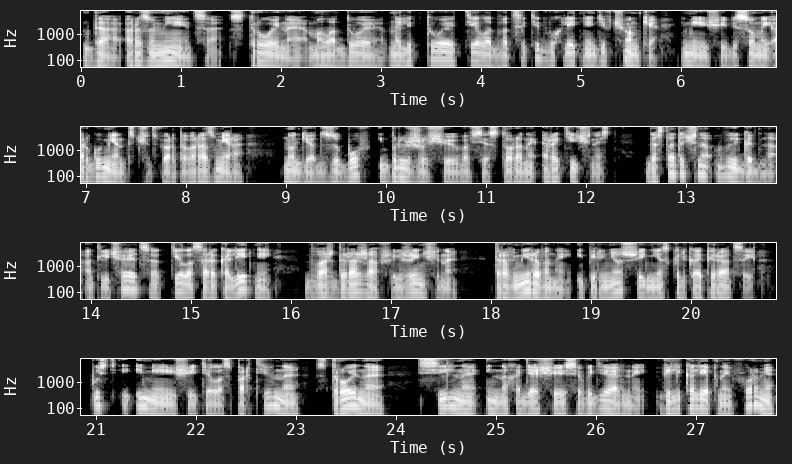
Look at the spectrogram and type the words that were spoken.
Да, разумеется, стройное, молодое, налитое тело 22-летней девчонки, имеющей весомый аргумент четвертого размера – ноги от зубов и брызжущую во все стороны эротичность, достаточно выгодно отличается от тела сорокалетней, дважды рожавшей женщины, травмированной и перенесшей несколько операций, пусть и имеющей тело спортивное, стройное, сильное и находящееся в идеальной, великолепной форме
